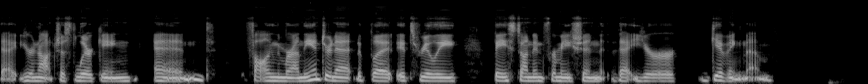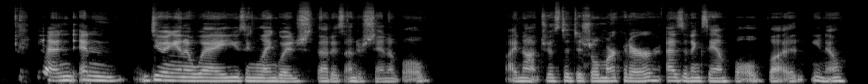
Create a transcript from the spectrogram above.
that you're not just lurking and following them around the internet, but it's really based on information that you're giving them. Yeah, and, and doing in a way using language that is understandable by not just a digital marketer as an example, but you know,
